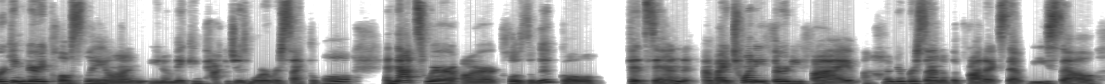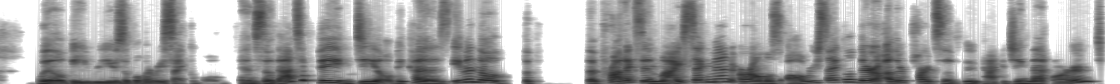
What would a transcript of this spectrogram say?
working very closely on you know making packages more recyclable. And that's where our close the loop goal fits in. By 2035 100% of the products that we sell will be reusable or recyclable. And so that's a big deal because even though the the products in my segment are almost all recycled, there are other parts of food packaging that aren't.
